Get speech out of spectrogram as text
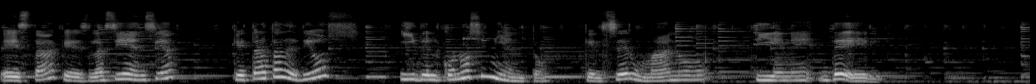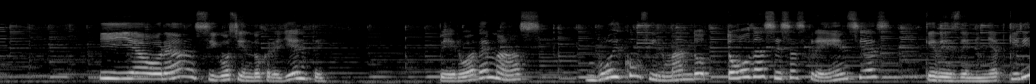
Esta que es la ciencia que trata de Dios y del conocimiento que el ser humano tiene de Él. Y ahora sigo siendo creyente, pero además voy confirmando todas esas creencias que desde niña adquirí.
